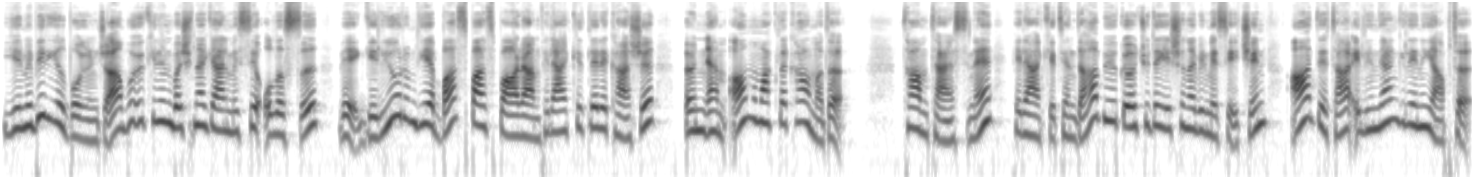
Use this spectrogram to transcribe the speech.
21 yıl boyunca bu ülkenin başına gelmesi olası ve geliyorum diye bas bas bağıran felaketlere karşı önlem almamakla kalmadı. Tam tersine felaketin daha büyük ölçüde yaşanabilmesi için adeta elinden geleni yaptı.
